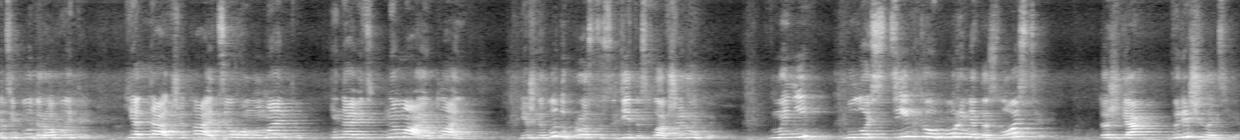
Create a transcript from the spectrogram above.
тоді буду робити? Я так чекаю цього моменту і навіть не маю планів. Я ж не буду просто сидіти, склавши руки. В мені було стільки обурення та злості, тож я вирішила діяти.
